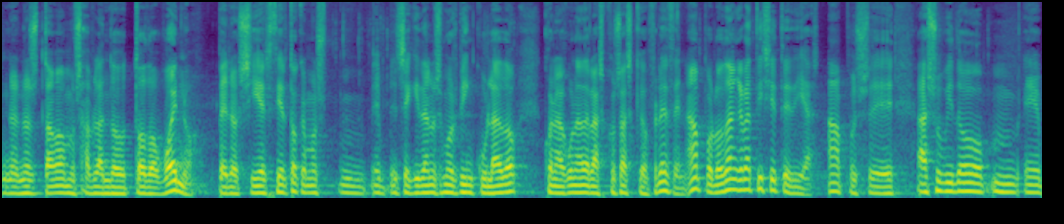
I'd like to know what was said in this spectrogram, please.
no nos estábamos hablando todo bueno, pero sí es cierto que hemos mm, enseguida nos hemos vinculado con alguna de las cosas que ofrecen. Ah, pues lo dan gratis siete días. Ah, pues eh, ha subido mm, eh,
